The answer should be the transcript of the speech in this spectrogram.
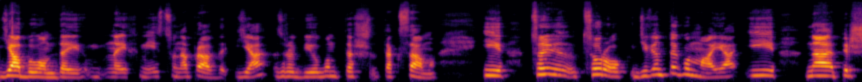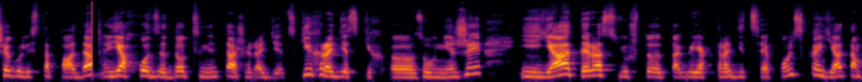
я byłam na ich, miejscu, naprawdę, ja zrobiłabym też tak samo. I co, co rok, 9 maja i na 1 listopada ja chodzę do cmentarzy radzieckich, radzieckich e, żołnierzy i ja teraz już to tradycja polska, ja tam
